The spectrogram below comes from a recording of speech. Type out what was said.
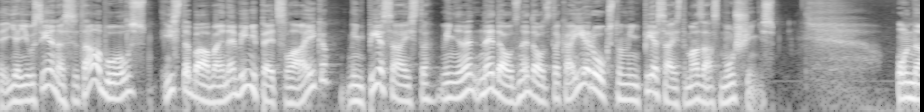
ja jūs ienesat ābolus istabā vai ne, viņi pēc laika, viņi piesaista, viņi nedaudz, nedaudz tā kā ierūkst un viņi piesaista mazās mušiņas. Un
